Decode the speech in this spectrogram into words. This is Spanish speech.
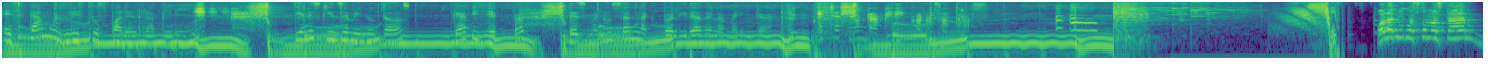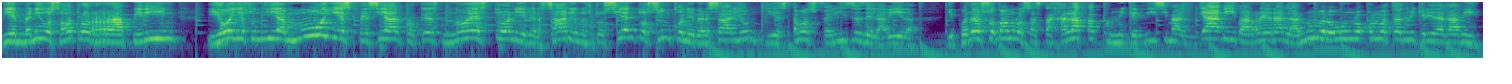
¿Estamos listos para el rapidín? ¿Tienes 15 minutos? Gaby y Héctor desmenuzan la actualidad del América. Échate un rapidín con nosotros. Hola amigos, ¿cómo están? Bienvenidos a otro rapidín. Y hoy es un día muy especial porque es nuestro aniversario, nuestro 105 aniversario y estamos felices de la vida. Y por eso vámonos hasta Jalapa con mi queridísima Gaby Barrera, la número uno. ¿Cómo estás, mi querida Gaby?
